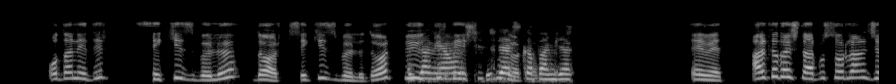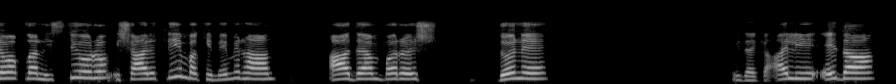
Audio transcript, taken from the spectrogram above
O da nedir? 8 bölü 4. 8 bölü 4 büyüktür. Hocam yanlış 5 bölü çıktı ders 4 kapanacak. Evet. Arkadaşlar bu soruların cevaplarını istiyorum. İşaretleyin bakayım. Emirhan, Adem, Barış, Döne, bir dakika Ali, Eda,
